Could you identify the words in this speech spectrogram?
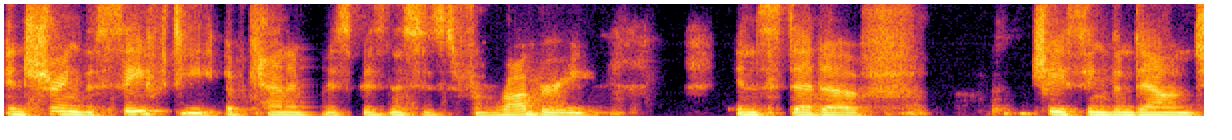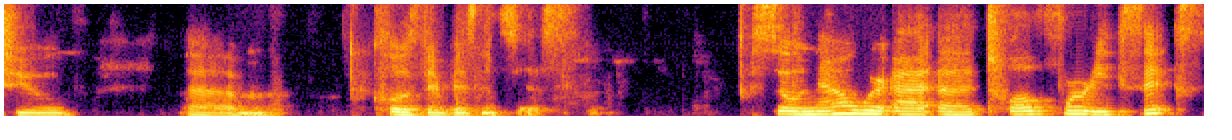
ensuring the safety of cannabis businesses from robbery instead of chasing them down to um, close their businesses. So now we're at uh, 1246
